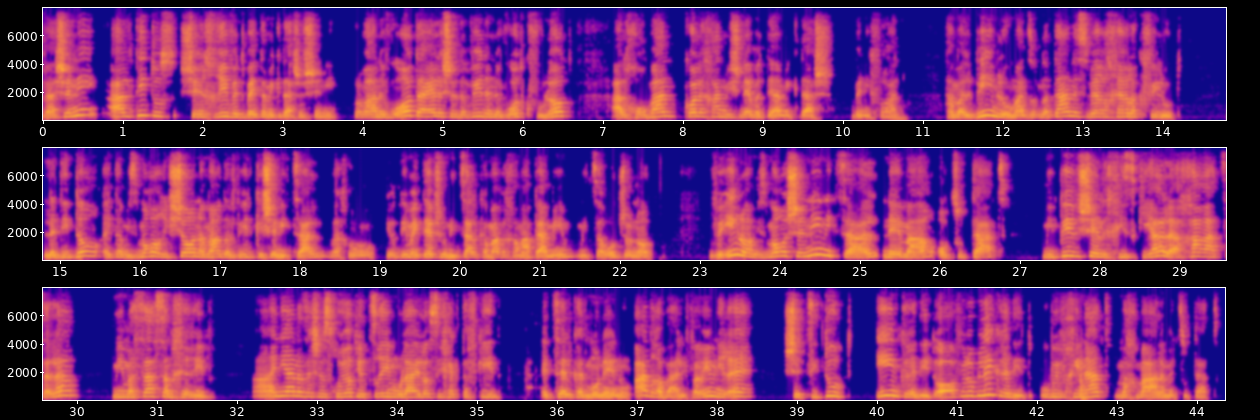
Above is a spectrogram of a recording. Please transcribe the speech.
והשני על טיטוס שהחריב את בית המקדש השני. כלומר הנבואות האלה של דוד הן נבואות כפולות על חורבן כל אחד משני בתי המקדש בנפרד. המלבים לעומת זאת נתן הסבר אחר לכפילות. לדידו את המזמור הראשון אמר דוד כשניצל, ואנחנו יודעים היטב שהוא ניצל כמה וכמה פעמים מצרות שונות, ואילו המזמור השני ניצל, נאמר או צוטט מפיו של חזקיה לאחר ההצלה ממסע סנחריב. העניין הזה של זכויות יוצרים אולי לא שיחק תפקיד אצל קדמוננו. אדרבה, לפעמים נראה שציטוט עם קרדיט או אפילו בלי קרדיט הוא בבחינת מחמאה למצוטט.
